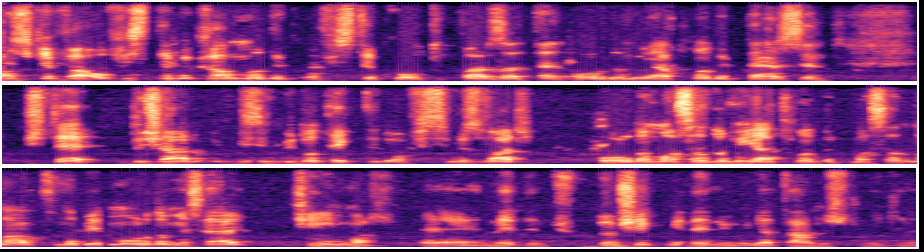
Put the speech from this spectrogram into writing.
kaç defa ofiste mi kalmadık, ofiste koltuk var zaten orada mı yatmadık dersin. İşte dışarı bizim Büdotek'te de ofisimiz var. Orada masada mı yatmadık, masanın altında benim orada mesela şeyim var, eee, nedir, şu döşek mi deniyor yatağın üstündekine?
